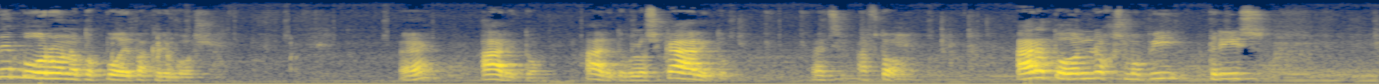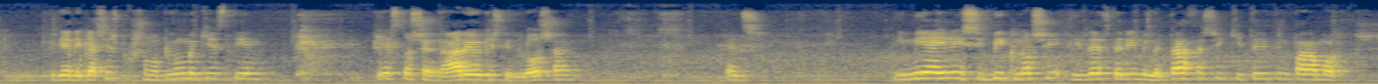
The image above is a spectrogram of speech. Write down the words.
δεν μπορώ να το πω επακριβώς. Ε, άρρητο. Άρρητο, γλωσσικά άρρητο. Έτσι, αυτό. Άρα το όνειρο χρησιμοποιεί τρεις διαδικασίες που χρησιμοποιούμε και, στην, και στο σενάριο και στη γλώσσα. Έτσι. Η μία είναι η συμπίκνωση, η δεύτερη είναι η μετάθεση και η τρίτη είναι η παραμόρφωση.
